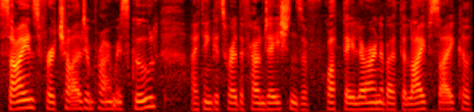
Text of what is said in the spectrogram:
science for a child in primary school. I think it's where the foundations of what they learn about the life cycle,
